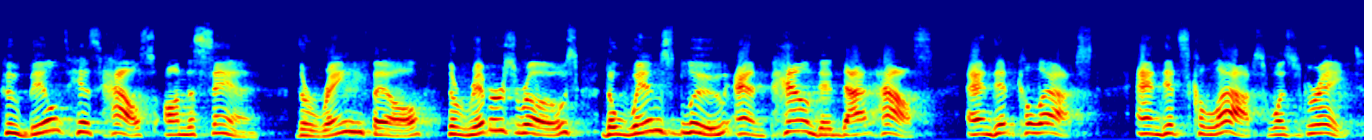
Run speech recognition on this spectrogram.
who built his house on the sand. The rain fell, the rivers rose, the winds blew and pounded that house, and it collapsed. And its collapse was great.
